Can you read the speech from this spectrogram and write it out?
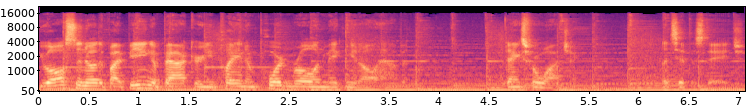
you also know that by being a backer, you play an important role in making it all happen. Thanks for watching. Let's hit the stage.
